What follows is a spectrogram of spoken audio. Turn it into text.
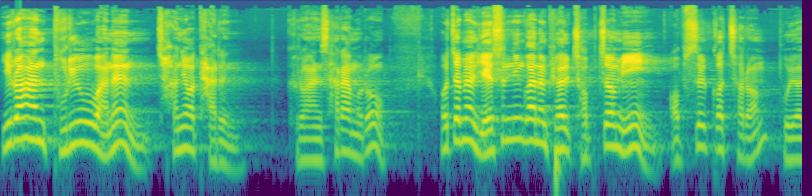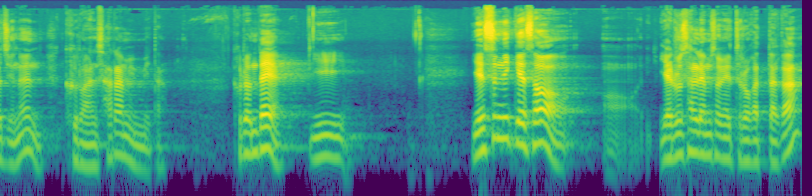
이러한 부류와는 전혀 다른 그러한 사람으로 어쩌면 예수님과는 별 접점이 없을 것처럼 보여지는 그러한 사람입니다. 그런데 이 예수님께서 어, 예루살렘 성에 들어갔다가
